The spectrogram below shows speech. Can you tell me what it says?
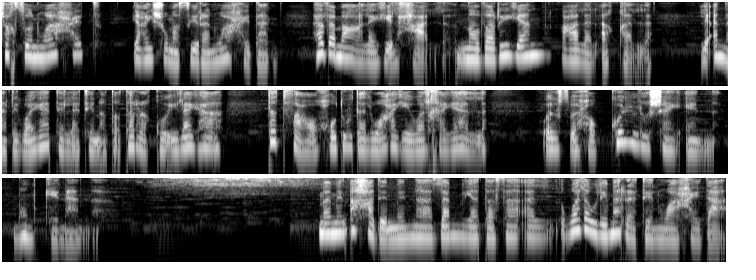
شخص واحد يعيش مصيرا واحدا. هذا ما عليه الحال نظريا على الأقل لأن الروايات التي نتطرق إليها تدفع حدود الوعي والخيال ويصبح كل شيء ممكنا. ما من أحد منا لم يتساءل ولو لمرة واحدة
